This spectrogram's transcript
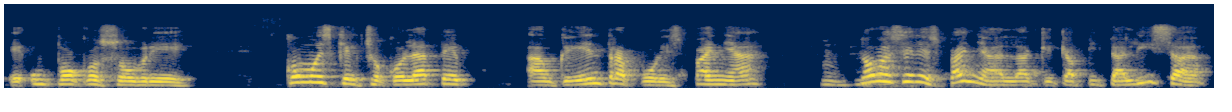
eh, un poco sobre cómo es que el chocolate, aunque entra por España, no va a ser España la que capitaliza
